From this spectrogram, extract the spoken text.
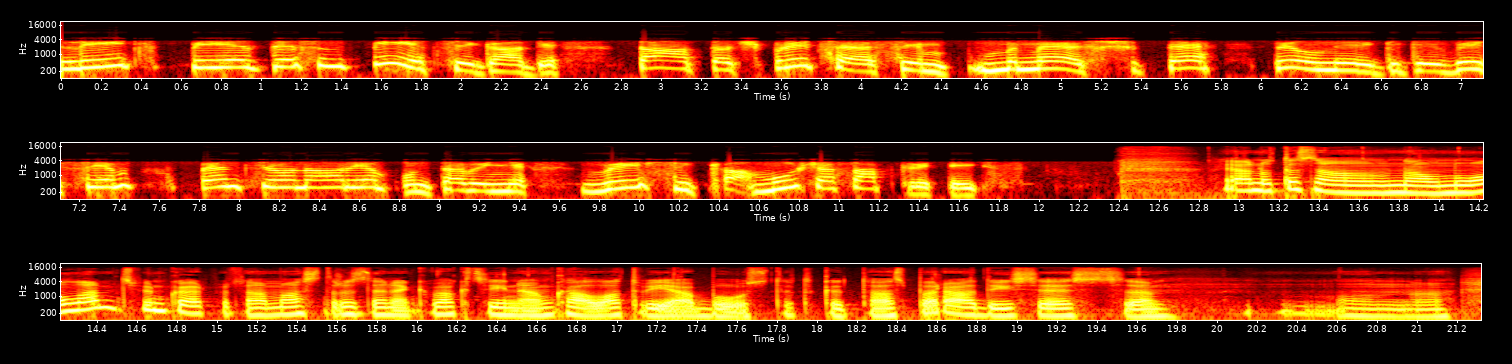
līdz 55 gadi. Tā taču pricēsim mēs te pilnīgi visiem pensionāriem, un tā viņi visi kā mušas apkritīs. Jā, nu tas nav, nav nolemts pirmkārt par tām AstraZeneca vakcīnām, kā Latvijā būs, tad, kad tās parādīsies. Eh, un, eh,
